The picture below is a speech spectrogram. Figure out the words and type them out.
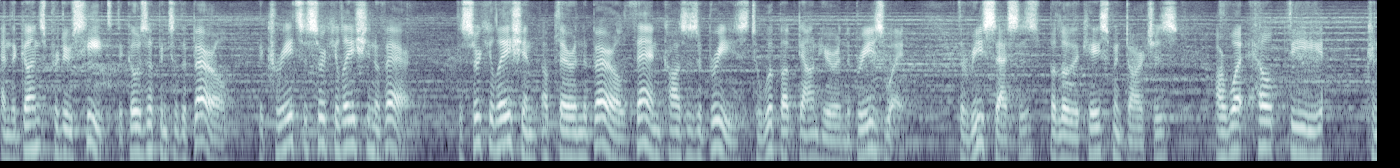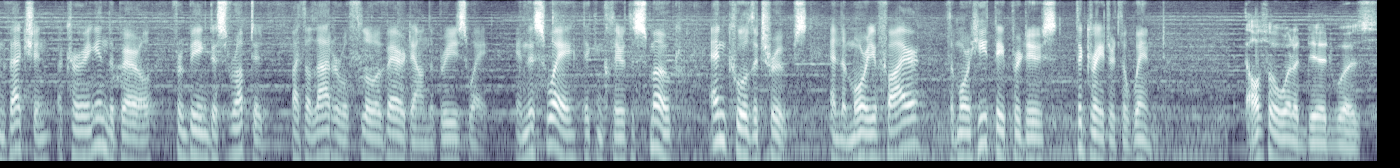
and the guns produce heat that goes up into the barrel, it creates a circulation of air. The circulation up there in the barrel then causes a breeze to whip up down here in the breezeway. The recesses below the casement arches are what help the convection occurring in the barrel from being disrupted by the lateral flow of air down the breezeway. In this way, they can clear the smoke and cool the troops. And the more you fire, the more heat they produce, the greater the wind. Also, what it did was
